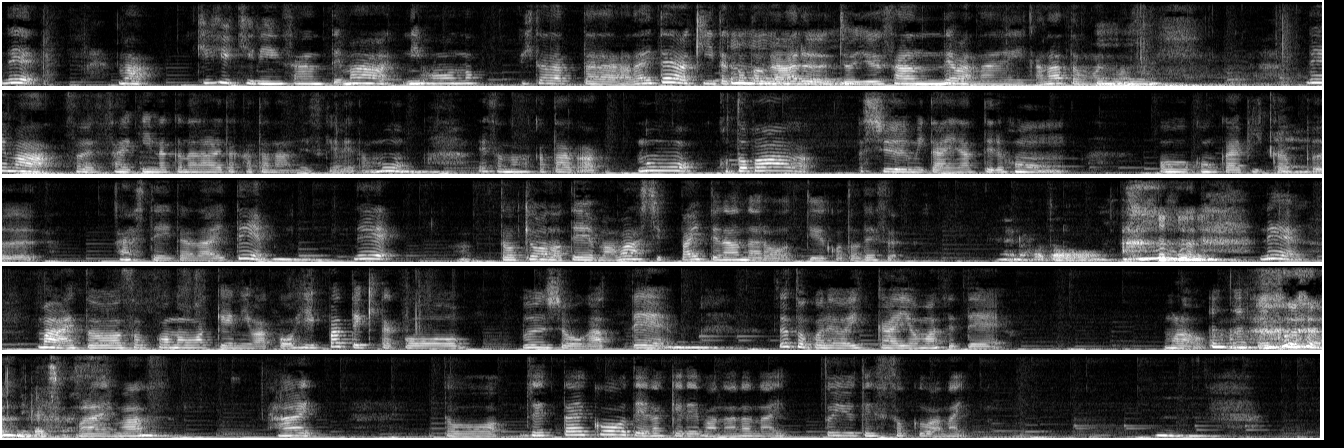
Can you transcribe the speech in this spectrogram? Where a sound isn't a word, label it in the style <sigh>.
でまあキキキリンさんってまあ日本の人だったら大体は聞いたことがある女優さんではないかなと思います、でまあそうです最近亡くなられた方なんですけれども、でその方がの言葉集みたいになってる本を今回ピックアップさせていただいて、で、えっと、今日のテーマは「失敗ってなんだろう?」っていうことです。なるほど。<laughs> でまあえっとそこのわけにはこう引っ張ってきたこう文章があってちょっとこれを一回読ませてもらおうかな。お願いします。もらいます。はい。と絶対こうでなければならないという鉄則はない。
